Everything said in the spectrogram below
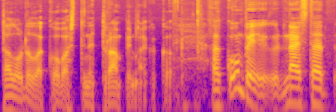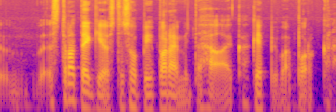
taloudella kovasti nyt Trumpin aikakaudella. Kumpi näistä strategioista sopii paremmin tähän aikaan, keppi vai porkkana?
